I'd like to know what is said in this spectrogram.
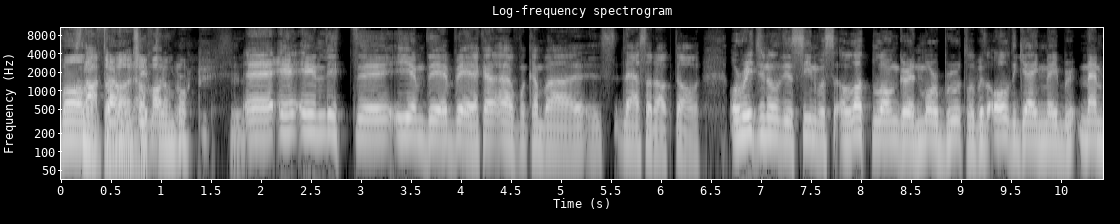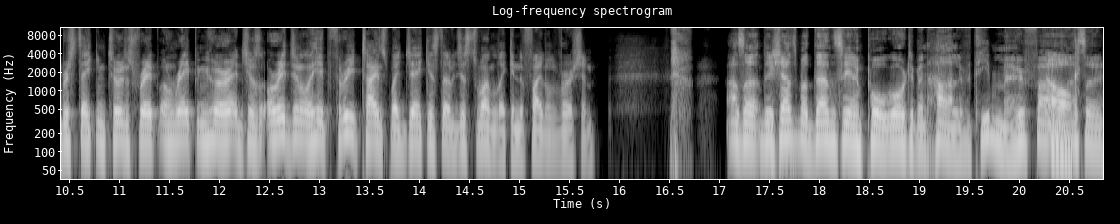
Vad klipper de bort? Eh, en- enligt eh, IMDB, jag kan, jag kan bara eh, läsa rakt av. Originally the scene was a lot longer and more brutal with all the gang mem- members taking turns rape on raping her and she was originally hit three times by Jake instead of just one like in the final version. Alltså det känns som att den scenen pågår typ en halvtimme. Hur fan, Ja. alltså.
